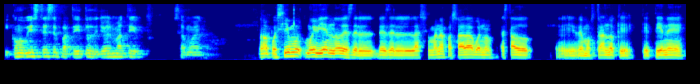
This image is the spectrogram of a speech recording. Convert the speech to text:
¿Y cómo viste este partidito de Joel Matip, Samuel? No, pues sí, muy, muy bien, ¿no? Desde, desde la semana pasada, bueno, ha estado eh, demostrando que, que, tiene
